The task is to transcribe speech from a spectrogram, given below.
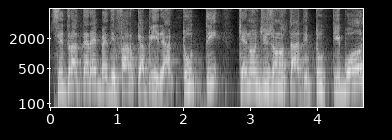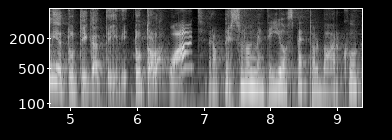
Si tratterebbe di far capire a tutti che non ci sono stati tutti i buoni e tutti i cattivi. Tutto là. What? Però personalmente io aspetto al varco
